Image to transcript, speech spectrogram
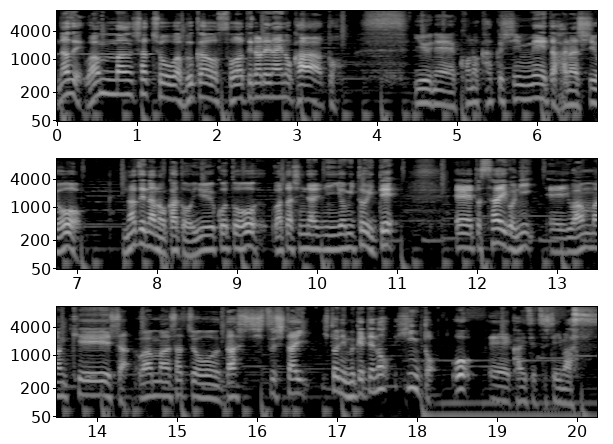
なぜワンマン社長は部下を育てられないのかというねこの確信めいた話をなぜなのかということを私なりに読み解いて、えー、と最後に、えー、ワンマン経営者ワンマン社長を脱出したい人に向けてのヒントを、えー、解説しています。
